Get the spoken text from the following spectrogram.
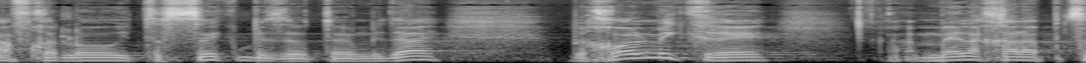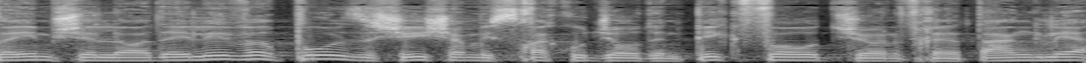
אף אחד לא התעסק בזה יותר מדי. בכל מקרה, המלח על הפצעים של אוהדי ליברפול זה שאיש המשחק הוא ג'ורדן פיקפורד, שוער נבחרת אנגליה.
